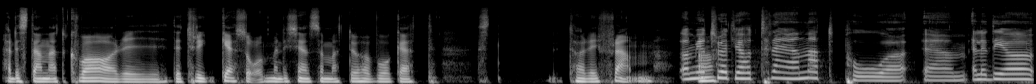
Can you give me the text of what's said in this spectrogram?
hade stannat kvar i det trygga så. Men det känns som att du har vågat ta dig fram. Ja, men jag Ja. tror att jag har tränat på, ehm, eller det jag...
